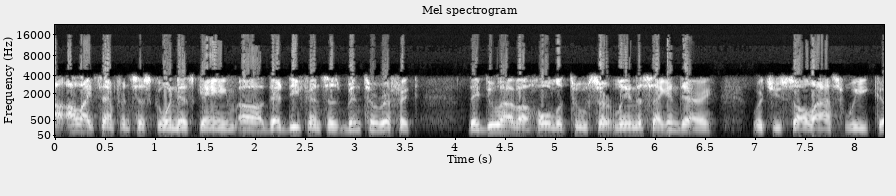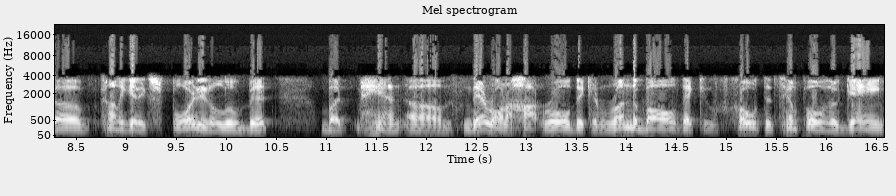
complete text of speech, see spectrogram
I, I, like San Francisco in this game. Uh, their defense has been terrific. They do have a hole or two, certainly in the secondary, which you saw last week uh, kind of get exploited a little bit. But man, um, they're on a hot roll. They can run the ball. They can hold the tempo of the game.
